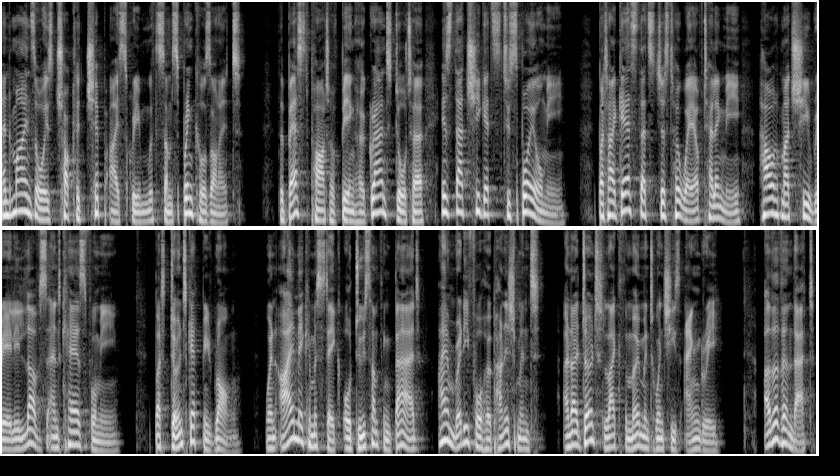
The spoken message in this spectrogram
and mine's always chocolate chip ice cream with some sprinkles on it. The best part of being her granddaughter is that she gets to spoil me. But I guess that's just her way of telling me how much she really loves and cares for me. But don't get me wrong. When I make a mistake or do something bad, I am ready for her punishment, and I don't like the moment when she's angry. Other than that,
